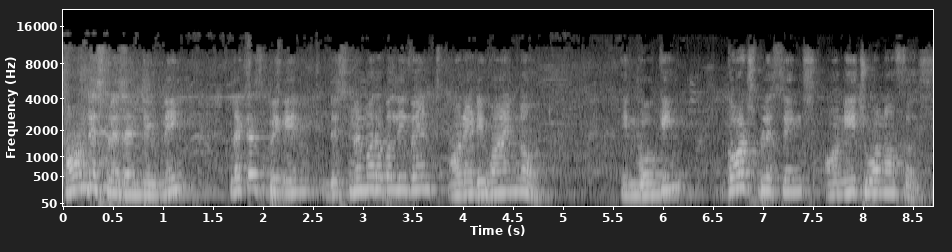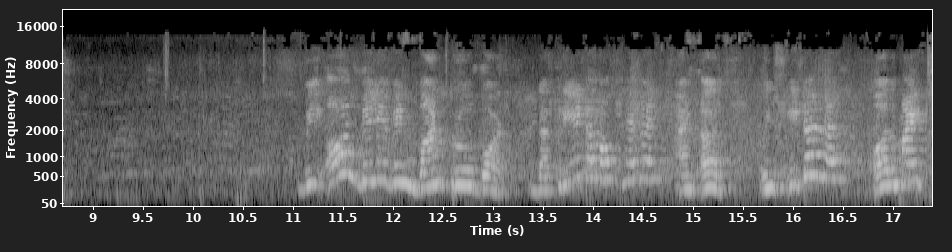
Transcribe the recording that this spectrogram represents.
On this pleasant evening, let us begin this memorable event on a divine note, invoking God's blessings on each one of us. We all believe in one true God, the creator of heaven and earth, who is eternal, almighty.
